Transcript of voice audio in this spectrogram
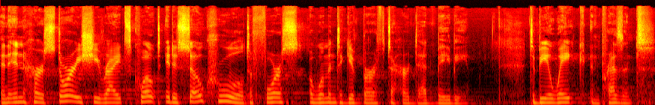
And in her story, she writes, quote, It is so cruel to force a woman to give birth to her dead baby, to be awake and present,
